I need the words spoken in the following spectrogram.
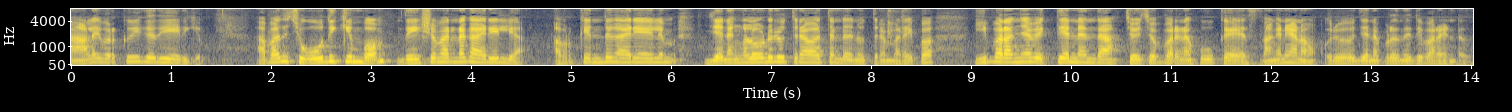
നാളെ ഇവർക്കും ഈ ഗതിയായിരിക്കും. അപ്പോൾ അത് ചോദിക്കുമ്പം ദേഷ്യം വരേണ്ട കാര്യമില്ല. അവർക്ക് എന്ത് കാര്യമായാലും ജനങ്ങളോടൊരു ഉത്തരവാദിത്തം ഉണ്ട് അതിന് ഉത്തരം പറയാം. ഇപ്പോൾ ഈ പറഞ്ഞ വ്യക്തി തന്നെ എന്താ ചോദിച്ചപ്പോൾ പറയണ ഹൂ കെയർസ് അങ്ങനെയാണോ ഒരു ജനപ്രതിനിധി പറയേണ്ടത്?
